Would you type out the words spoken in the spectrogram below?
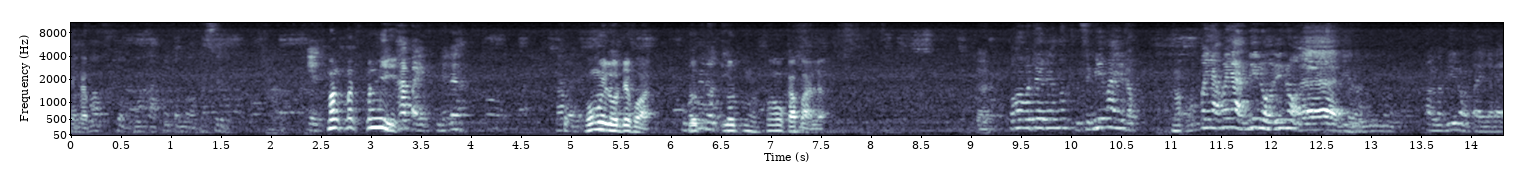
นะครับส่งของขับให้ตำรวจมาซื้อเอ็ดมันมันมันมีถ้าไปนี่เด้อครับผมไม่รถได้พอรถรถเขาเอากลับบ้านแล้ว เพราะว่าประเดี๋ยวมันจะมีไม่หรอกเนาะ ไม่อยากไม่อยากนี่หน่อยนี่หน่อยเออนี่หน่อยนี่หน่อยเอาละนี่หน่อยไปก็ได้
